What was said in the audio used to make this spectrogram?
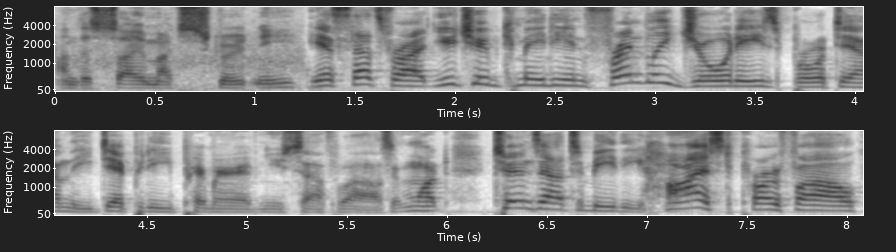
under so much scrutiny. Yes, that's right. YouTube comedian Friendly Jordies brought down the Deputy Premier of New South Wales in what turns out to be the highest profile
